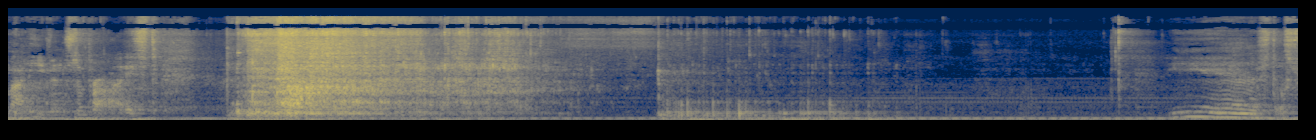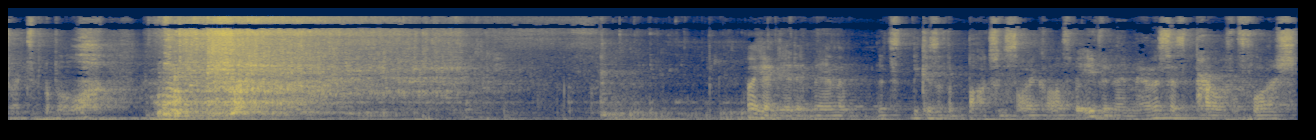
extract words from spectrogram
Not even surprised. Like I get it, man. It's because of the boxy side cost, but even then, man, this has a powerful flush.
